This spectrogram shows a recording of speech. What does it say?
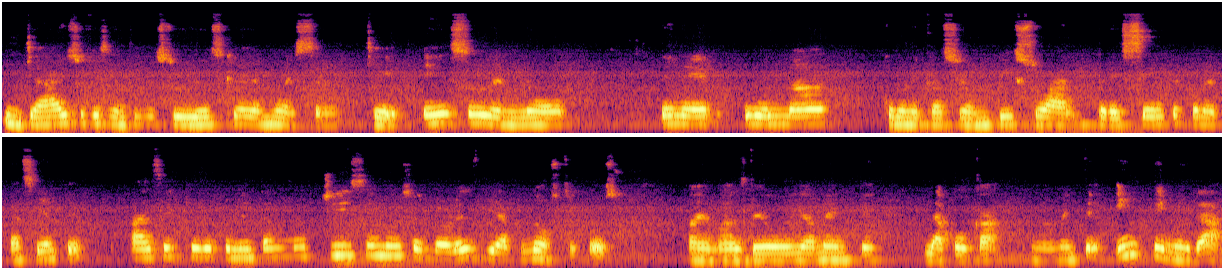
y ya hay suficientes estudios que demuestran que eso de no tener una comunicación visual presente con el paciente hace que se cometan muchísimos errores diagnósticos, además de obviamente la poca nuevamente, intimidad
